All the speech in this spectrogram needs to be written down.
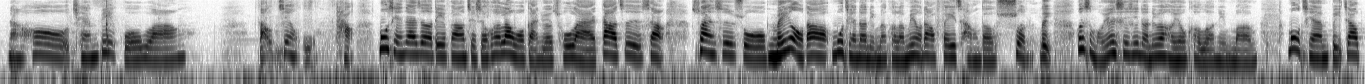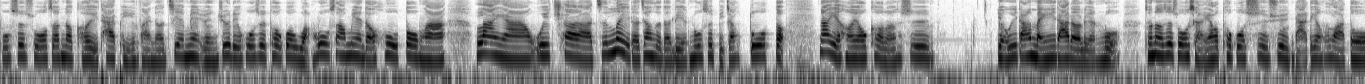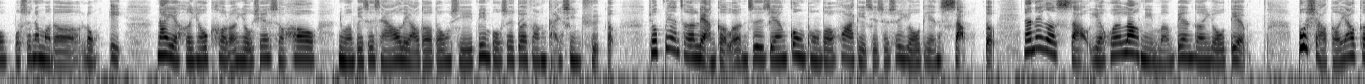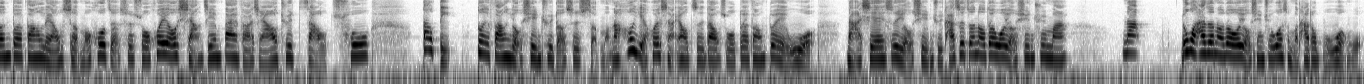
然后钱币国王，宝剑五。好，目前在这个地方，其实会让我感觉出来，大致上算是说没有到目前的你们可能没有到非常的顺利。为什么？因为星星的逆位很有可能你们目前比较不是说真的可以太频繁的见面，远距离或是透过网络上面的互动啊，Line 啊、WeChat 啊之类的这样子的联络是比较多的。那也很有可能是。有一搭没一搭的联络，真的是说想要透过视讯打电话都不是那么的容易。那也很有可能有些时候你们彼此想要聊的东西，并不是对方感兴趣的，就变成两个人之间共同的话题其实是有点少的。那那个少也会让你们变得有点不晓得要跟对方聊什么，或者是说会有想尽办法想要去找出到底。对方有兴趣的是什么，然后也会想要知道说对方对我哪些是有兴趣，他是真的对我有兴趣吗？那如果他真的对我有兴趣，为什么他都不问我？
